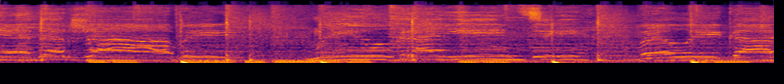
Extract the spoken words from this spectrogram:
Майбутнє держави. Ми українці, велика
